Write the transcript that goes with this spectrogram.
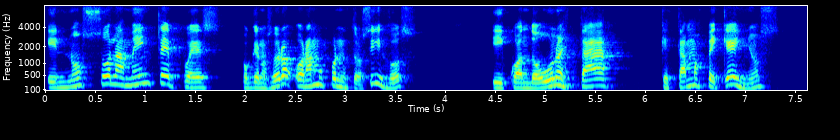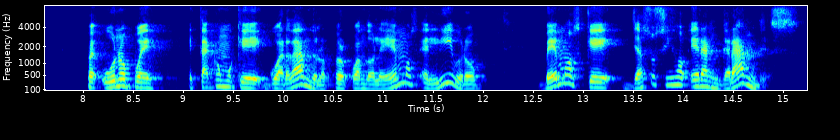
y no solamente pues, porque nosotros oramos por nuestros hijos y cuando uno está, que están más pequeños, pues uno pues está como que guardándolos, pero cuando leemos el libro, vemos que ya sus hijos eran grandes,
